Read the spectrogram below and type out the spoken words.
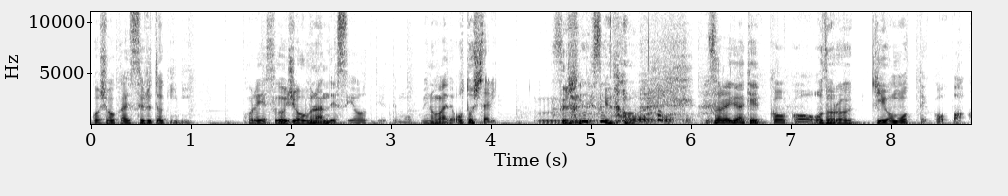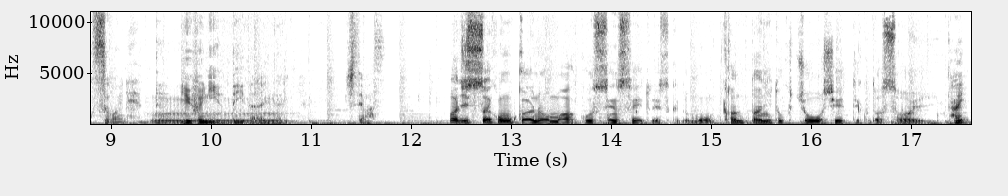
ご紹介するときに、これすごい丈夫なんですよって言っても目の前で落としたりするんですけど、はいはいはいそれが結構こう驚きを持ってこう、あ、すごいねっていうふうに言っていただいたりしてます。まあ実際今回のまあコースセンス8ですけども簡単に特徴を教えてください。はい。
